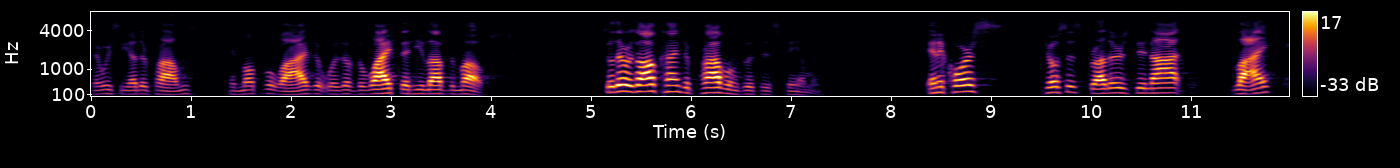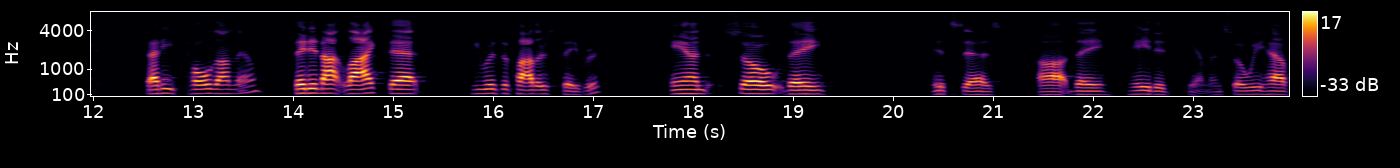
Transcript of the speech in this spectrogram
There we see other problems. He had multiple wives. It was of the wife that he loved the most. So there was all kinds of problems with his family. And of course, Joseph's brothers did not like that he told on them. They did not like that he was the father's favorite. And so they, it says, uh, they hated him. And so we have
